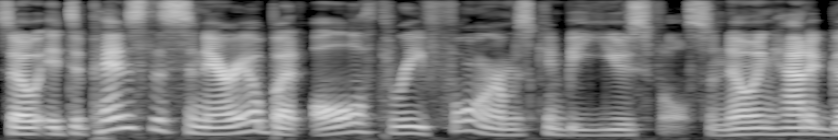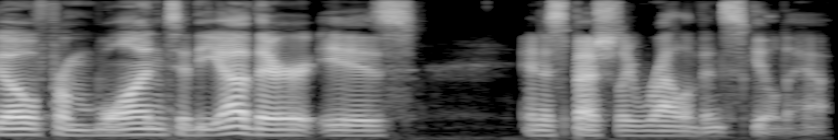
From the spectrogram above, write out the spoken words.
So it depends the scenario, but all three forms can be useful. So knowing how to go from one to the other is an especially relevant skill to have.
